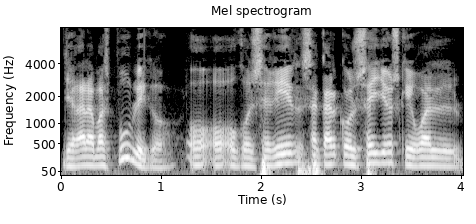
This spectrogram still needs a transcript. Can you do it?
llegar a más público o, conseguir sacar con sellos que igual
